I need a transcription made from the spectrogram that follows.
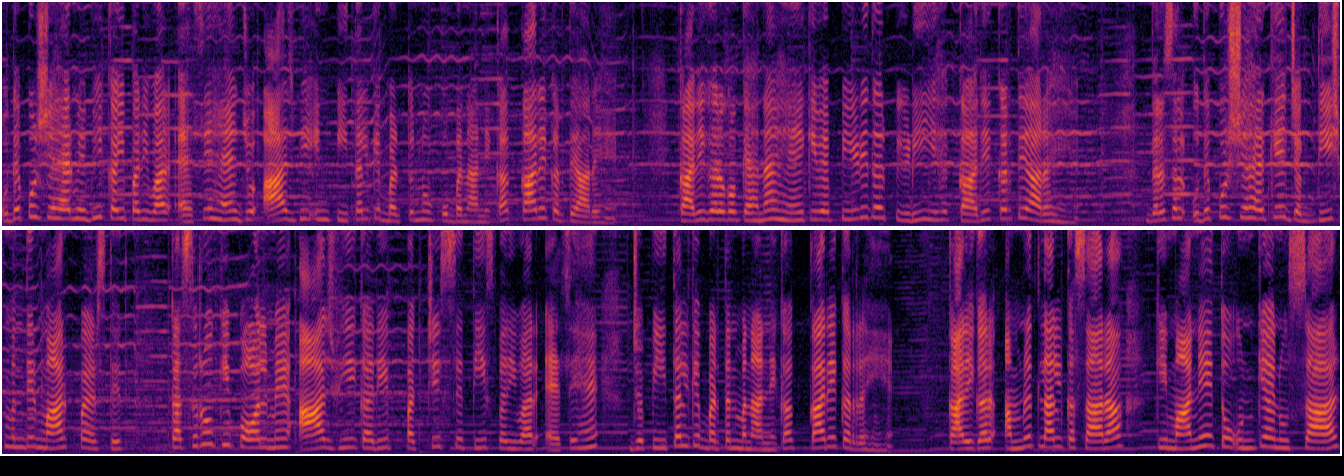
उदयपुर शहर में भी कई परिवार ऐसे हैं जो आज भी इन पीतल के बर्तनों को बनाने का कार्य करते आ रहे हैं। कारीगरों का कहना है कि वे पीढ़ी दर पीढ़ी यह कार्य करते आ रहे हैं। दरअसल उदयपुर शहर के जगदीश मंदिर मार्ग पर स्थित कसरों की पॉल में आज भी करीब 25 से 30 परिवार ऐसे हैं जो पीतल के बर्तन बनाने का कार्य कर रहे हैं। कारीगर अमृतलाल कसारा की माने तो उनके अनुसार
